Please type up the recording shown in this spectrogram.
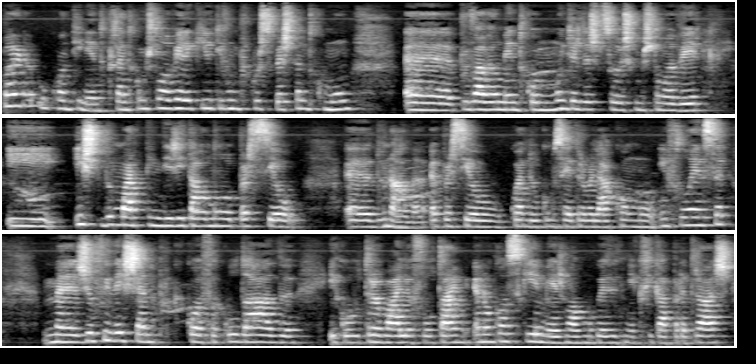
para o continente, portanto, como estão a ver aqui, eu tive um percurso bastante comum uh, provavelmente como muitas das pessoas que me estão a ver, e isto do marketing digital não apareceu uh, do nada, apareceu quando eu comecei a trabalhar como influencer, mas eu fui deixando porque com a faculdade e com o trabalho full time eu não conseguia mesmo, alguma coisa tinha que ficar para trás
